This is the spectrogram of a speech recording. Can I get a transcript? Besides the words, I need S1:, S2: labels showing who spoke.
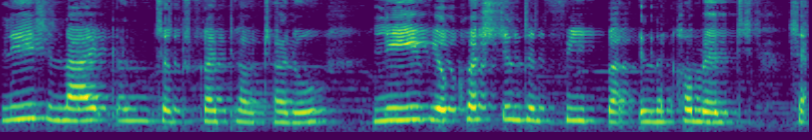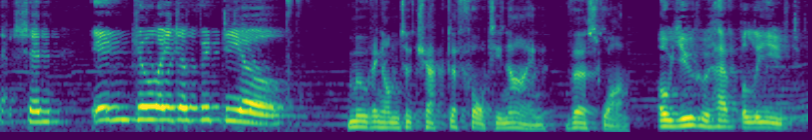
S1: like and subscribe to our channel. Leave your questions and feedback in the comments section. Enjoy the video.
S2: Moving on to chapter 49, verse 1.
S3: O you who have believed,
